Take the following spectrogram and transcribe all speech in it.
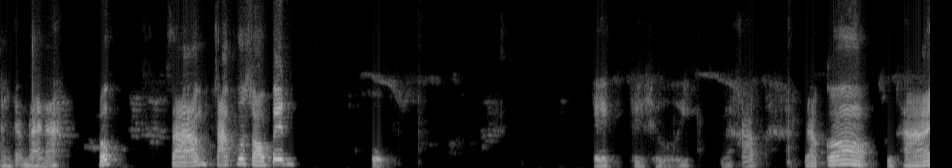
ยังจำได้นะลบ สามสามคูณสองเป็นหก x เฉยๆนะครับ แล้วก็สุดท้าย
